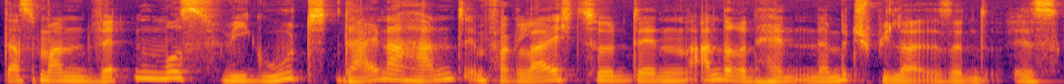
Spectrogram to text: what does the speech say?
dass man wetten muss, wie gut deine Hand im Vergleich zu den anderen Händen der Mitspieler sind, ist.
